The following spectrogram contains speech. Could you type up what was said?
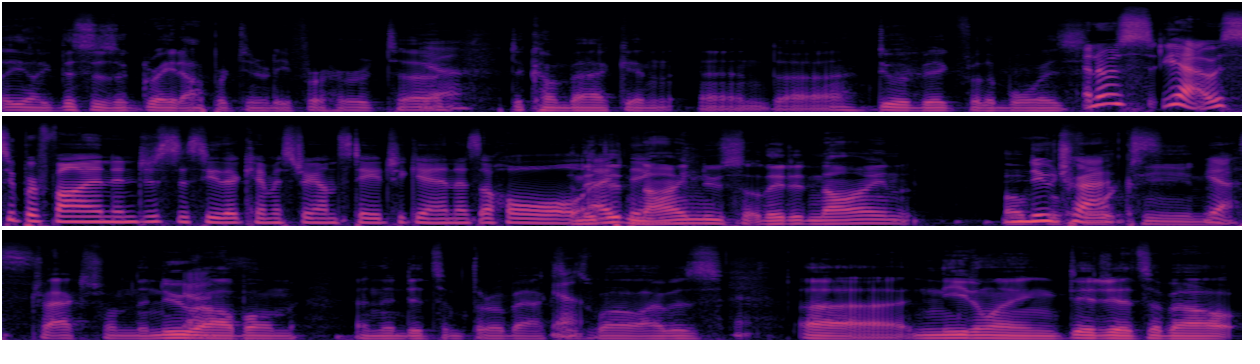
You know, like this is a great opportunity for her to Yeah. to come back and and uh, do it big for the boys. And it was, yeah, it was super fun. And just to see their chemistry on stage again as a whole. And they did nine new. So they did nine of New the tracks. 14 Yes. tracks from the new Yes. album, and then did some throwbacks as well. I was uh, needling digits about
